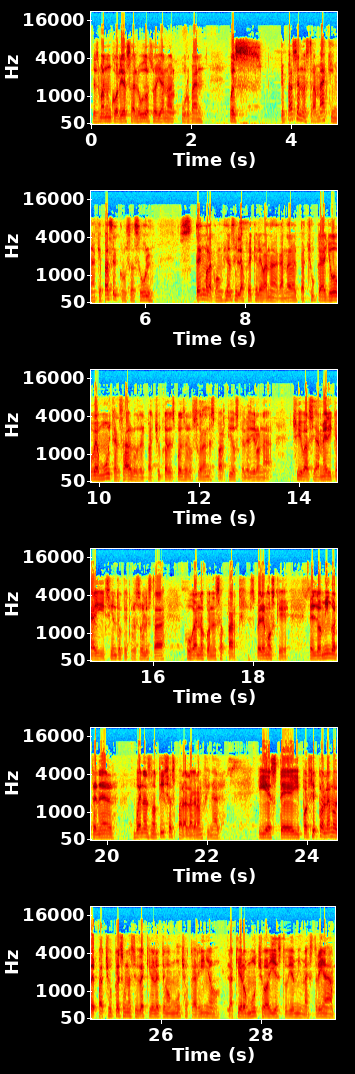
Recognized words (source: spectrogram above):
Les mando un cordial saludo, soy Ana Urbán. Pues que pase nuestra máquina, que pase el Cruz Azul. Tengo la confianza y la fe que le van a ganar al Pachuca. Yo veo muy cansado a los del Pachuca después de los grandes partidos que le dieron a Chivas y América y siento que Cruz Azul está jugando con esa parte. Esperemos que el domingo tener buenas noticias para la gran final. Y este, y por cierto, hablando de Pachuca, es una ciudad que yo le tengo mucho cariño, la quiero mucho, ahí estudié mi maestría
